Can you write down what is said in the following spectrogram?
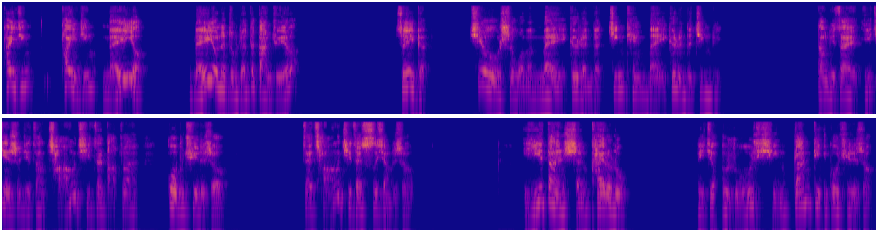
他已经他已经没有没有那种人的感觉了。这个就是我们每个人的今天每个人的经历。当你在一件事情上长期在打转。过不去的时候，在长期在思想的时候，一旦神开了路，你就如行甘地过去的时候，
